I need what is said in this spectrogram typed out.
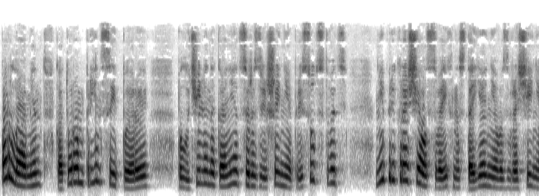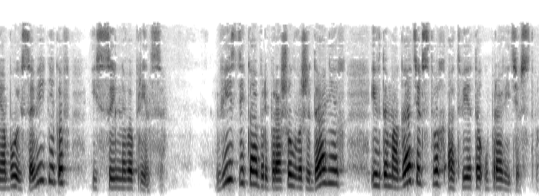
Парламент, в котором принцы и пэры получили, наконец, разрешение присутствовать, не прекращал своих настояний о возвращении обоих советников из сильного принца. Весь декабрь прошел в ожиданиях и в домогательствах ответа у правительства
